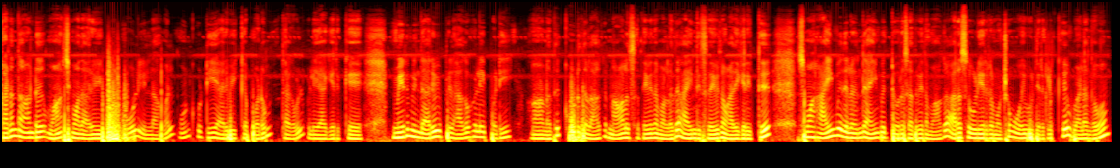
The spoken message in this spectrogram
கடந்த ஆண்டு மார்ச் மாத அறிவிப்பு போல் இல்லாமல் முன்கூட்டியே அறிவிக்கப்படும் தகவல் வெளியாகியிருக்கு. மேலும் இந்த அறிவிப்பில் அகவிலைப்படி ஆனது கூடுதலாக நாலு சதவீதம் அல்லது ஐந்து சதவீதம் அதிகரித்து சுமார் ஐம்பதுலேருந்து ஐம்பத்தி ஒரு சதவீதமாக அரசு ஊழியர்கள் மற்றும் ஓய்வூதியர்களுக்கு வழங்கவும்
